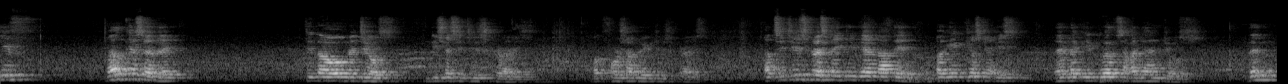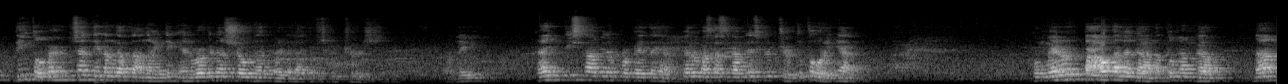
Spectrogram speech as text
If Melchizedek, tinawag na Diyos, hindi siya si Jesus Christ, but foreshadowing Jesus Christ. At si Jesus Christ, naiintindihan natin, yung pagiging Diyos niya is, dahil nag-indwell sa kanya ang Diyos. Then, dito, meron siyang tinanggap na anointing, and we're gonna show that by the light of Scriptures. Okay? Kahit hindi sinabi ng propeta yan, pero basta sinabi ng Scripture, totoo rin yan. Kung meron tao talaga na tumanggap ng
